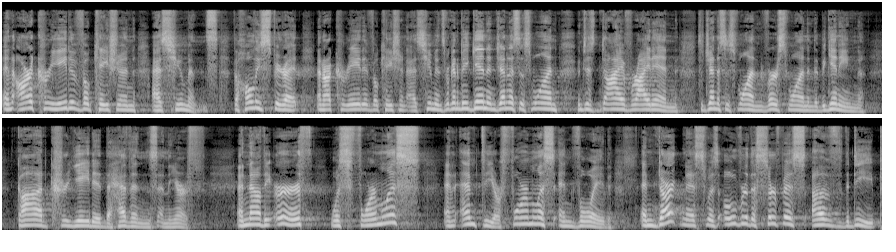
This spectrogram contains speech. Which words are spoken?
and our creative vocation as humans. The Holy Spirit and our creative vocation as humans. We're going to begin in Genesis 1 and just dive right in. So, Genesis 1, verse 1, in the beginning, God created the heavens and the earth. And now the earth was formless and empty or formless and void. And darkness was over the surface of the deep,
